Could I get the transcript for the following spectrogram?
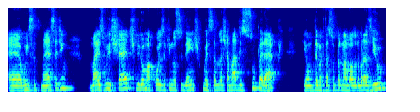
é o Instant Messaging, mas o WeChat virou uma coisa que no Ocidente começamos a chamar de Super App, que é um tema que está super na moda no Brasil.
